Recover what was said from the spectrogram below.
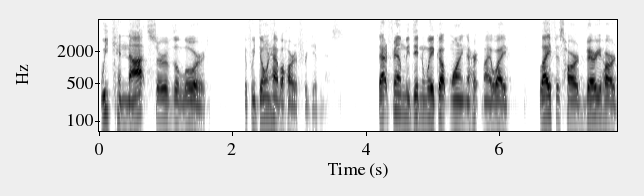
We cannot serve the Lord if we don't have a heart of forgiveness. That family didn't wake up wanting to hurt my wife. Life is hard, very hard.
